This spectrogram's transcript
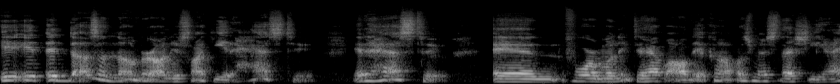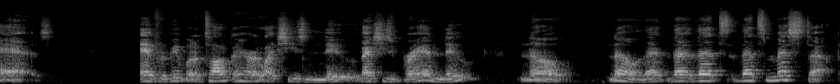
it, it, it does a number on your psyche. It has to. It has to. And for monique to have all the accomplishments that she has and for people to talk to her like she's new like she's brand new no no that that that's that's messed up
